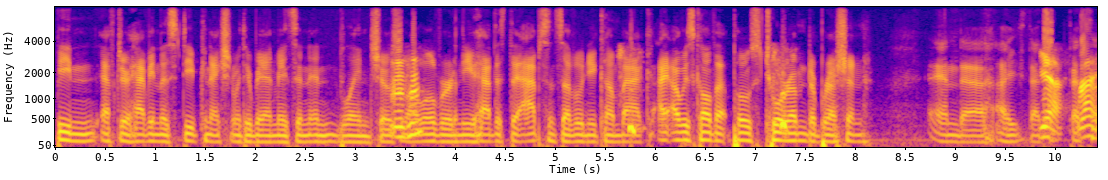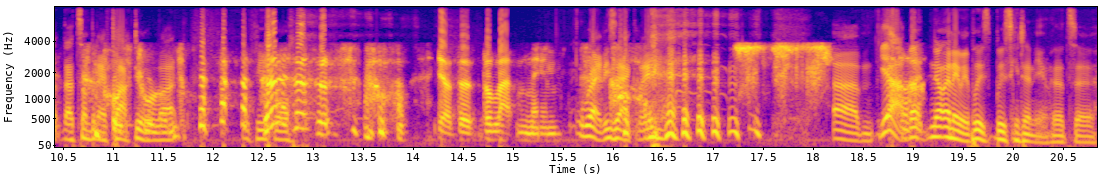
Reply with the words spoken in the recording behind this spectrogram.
being after having this deep connection with your bandmates and, and playing shows Mhm. all over, and you have this the absence of it when you come back. I always call that post tourum depression, and uh, I that's, Yeah, that's, right. that's something I've talked to a lot Post-tourum. with people. yeah, the the Latin name. Right, exactly. um, yeah, but no. Anyway, please please continue. That's uh,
